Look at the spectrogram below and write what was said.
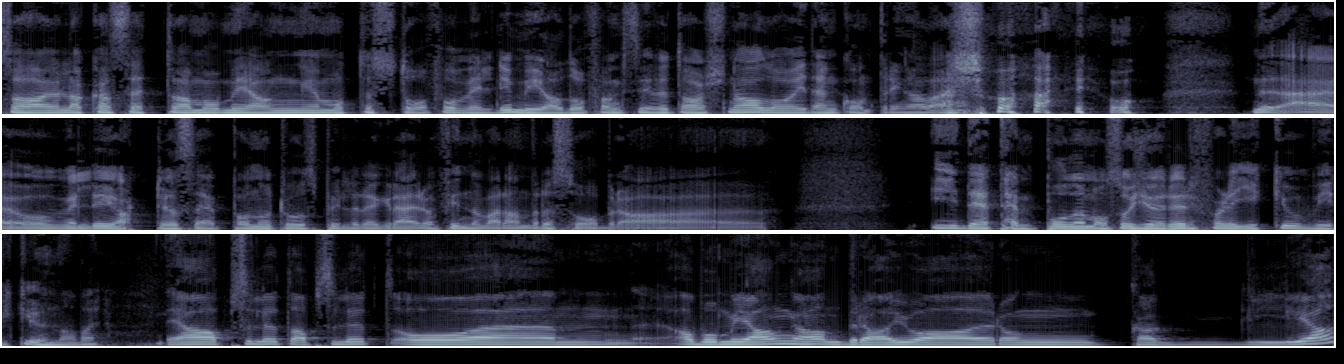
så har jo Lacassette og Aubameyang måttet stå for veldig mye av det offensive til Arsenal, og i den kontringa der så er det jo det er jo veldig artig å se på når to spillere greier å finne hverandre så bra i det tempoet de også kjører, for det gikk jo virkelig unna der. Ja, absolutt, absolutt. Og um, Aubameyang, han drar jo av Roncaglia,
